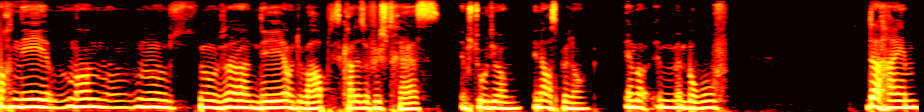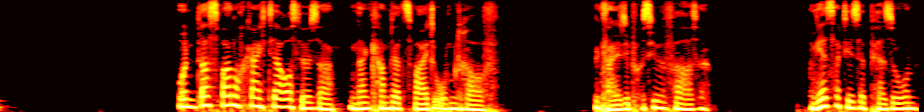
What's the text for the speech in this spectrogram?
ach nee, mm, mm, nee, und überhaupt ist gerade so viel Stress im Studium, in der Ausbildung, immer im, im Beruf, daheim. Und das war noch gar nicht der Auslöser. Und dann kam der zweite obendrauf. Eine kleine depressive Phase. Und jetzt sagt diese Person,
